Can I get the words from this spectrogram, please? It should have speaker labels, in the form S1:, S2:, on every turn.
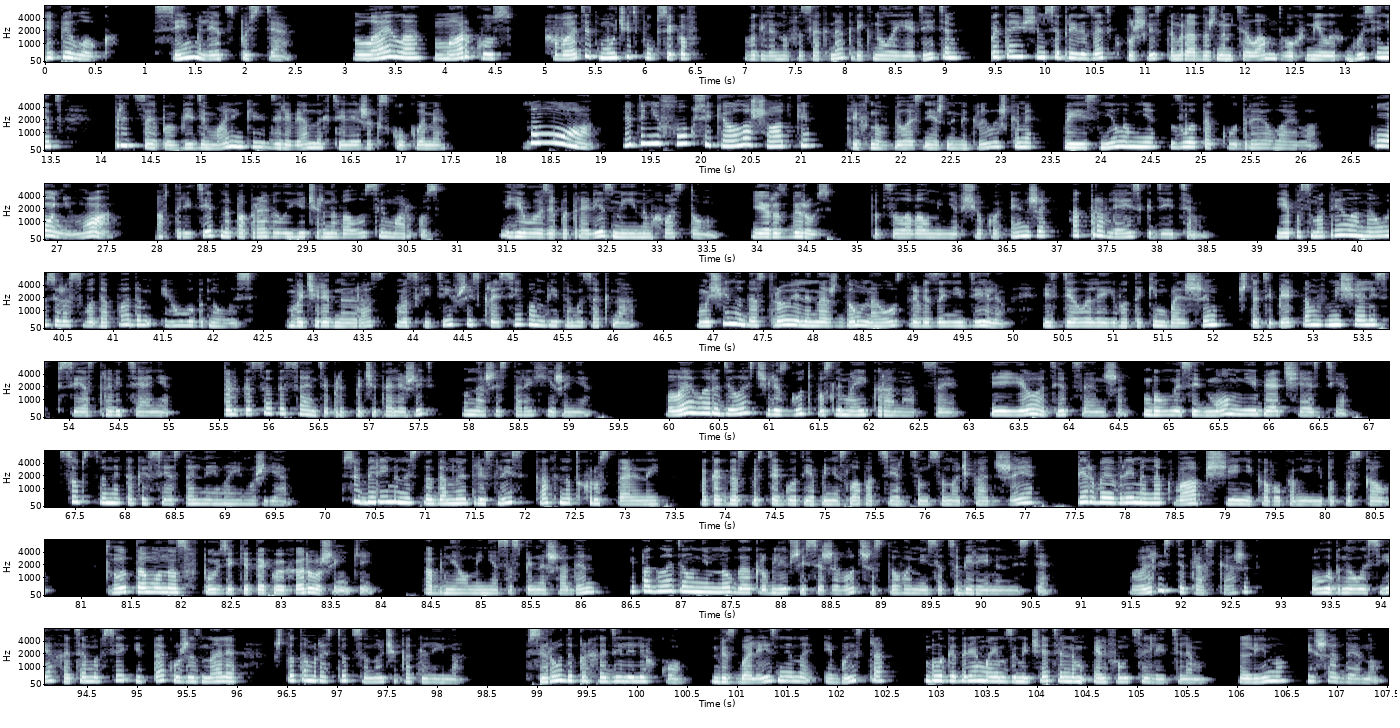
S1: Эпилог. Семь лет спустя. «Лайла! Маркус! Хватит мучить фуксиков!» Выглянув из окна, крикнула я детям, пытающимся привязать к пушистым радужным телам двух милых гусениц прицепы в виде маленьких деревянных тележек с куклами.
S2: «Ну, ма, это не фуксики, а лошадки!»
S1: Тряхнув белоснежными крылышками, пояснила мне златокудрая Лайла.
S2: «Кони, ма!»
S1: Авторитетно поправил ее черноволосый Маркус. Елозя по траве змеиным хвостом. «Я разберусь», – поцеловал меня в щеку Энжи, отправляясь к детям. Я посмотрела на озеро с водопадом и улыбнулась, в очередной раз восхитившись красивым видом из окна. Мужчины достроили наш дом на острове за неделю и сделали его таким большим, что теперь там вмещались все островитяне. Только Сет и Санти предпочитали жить в нашей старой хижине. Лайла родилась через год после моей коронации, ее отец Энжи был на седьмом небе от счастья, собственно, как и все остальные мои мужья. Всю беременность надо мной тряслись, как над хрустальной, а когда спустя год я понесла под сердцем сыночка от первое время Нак вообще никого ко мне не подпускал. «Кто там у нас в пузике такой хорошенький?» Обнял меня со спины Шаден, и погладил немного округлившийся живот шестого месяца беременности. «Вырастет, расскажет». Улыбнулась я, хотя мы все и так уже знали, что там растет сыночек от Лина. Все роды проходили легко, безболезненно и быстро, благодаря моим замечательным эльфам-целителям – Лину и Шадену.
